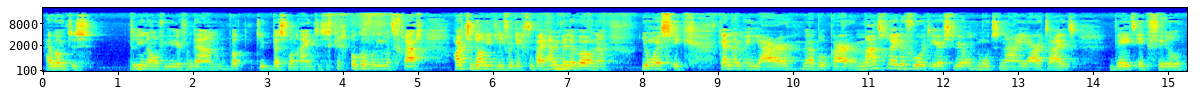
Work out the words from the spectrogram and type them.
Hij woont dus 3,5 uur hier vandaan. Wat natuurlijk best wel een eind is. Dus ik kreeg ook al van iemand de vraag: had je dan niet liever dichter bij hem willen wonen? Jongens, ik ken hem een jaar. We hebben elkaar een maand geleden voor het eerst weer ontmoet na een jaar tijd. Weet ik veel.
